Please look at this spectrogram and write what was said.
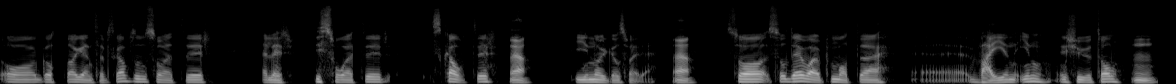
og godt agentselskap som så etter Eller de så etter scouter Ja. i Norge og Sverige. Ja. Så, så det var jo på en måte eh, veien inn i 2012. Mm.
